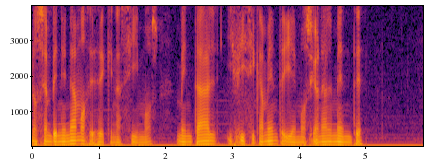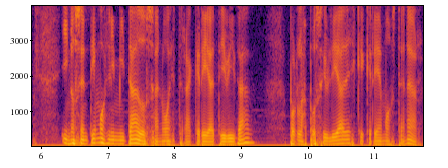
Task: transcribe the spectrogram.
nos envenenamos desde que nacimos, mental y físicamente y emocionalmente, y nos sentimos limitados a nuestra creatividad por las posibilidades que creemos tener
